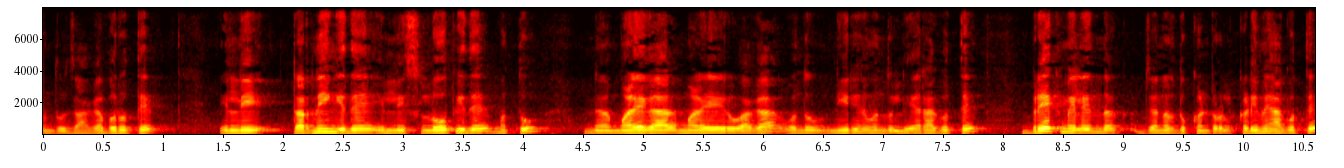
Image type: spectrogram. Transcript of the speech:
ಒಂದು ಜಾಗ ಬರುತ್ತೆ. ಇಲ್ಲಿ ಟರ್ನಿಂಗ್ ಇದೆ, ಇಲ್ಲಿ ಸ್ಲೋಪ್ ಇದೆ ಮತ್ತು ಮಳೆಗಾ ಮಳೆ ಇರುವಾಗ ಒಂದು ನೀರಿನ ಒಂದು ಲೇಯರ್ ಆಗುತ್ತೆ. ಬ್ರೇಕ್ ಮೇಲಿಂದ ಜನರದ್ದು ಕಂಟ್ರೋಲ್ ಕಡಿಮೆ ಆಗುತ್ತೆ.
